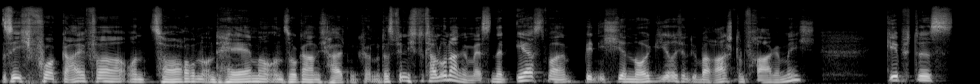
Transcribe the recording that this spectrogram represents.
sich vor Geifer und Zorn und Häme und so gar nicht halten können. Und das finde ich total unangemessen, denn erstmal bin ich hier neugierig und überrascht und frage mich, gibt es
